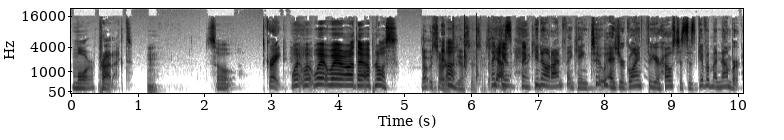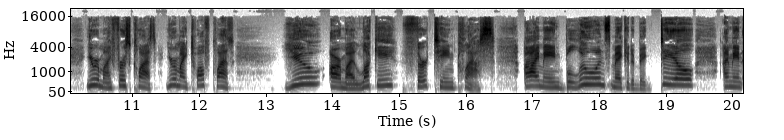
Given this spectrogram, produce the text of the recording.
more product. So It's great. where, where, where are the applause? No, sorry. Ah. yes, yes, yes. Thank yes. you. Thank you. You know what I'm thinking too? As you're going through your hostesses, give them a number. You were my first class. You were my 12th class. You are my lucky 13 class. I mean, balloons make it a big deal. I mean,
